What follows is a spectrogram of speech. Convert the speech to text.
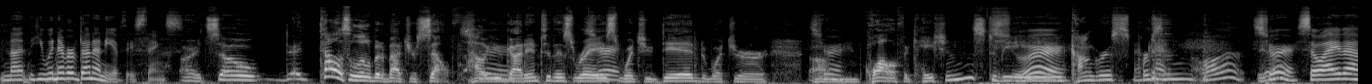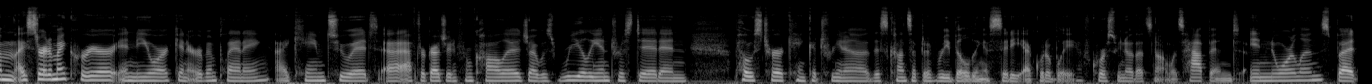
not, he would never have done any of these things. All right. So uh, tell us a little bit about yourself, sure. how you got into this race, sure. what you did, what your um, qualifications to be a congressperson okay. are. Sure. Yeah. So I um, I started my career in New York in urban planning. I came to it uh, after graduating from college. I was really interested in post Hurricane Katrina, this concept of rebuilding a city equitably. Of course, we know that's not what's happened in New Orleans, but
